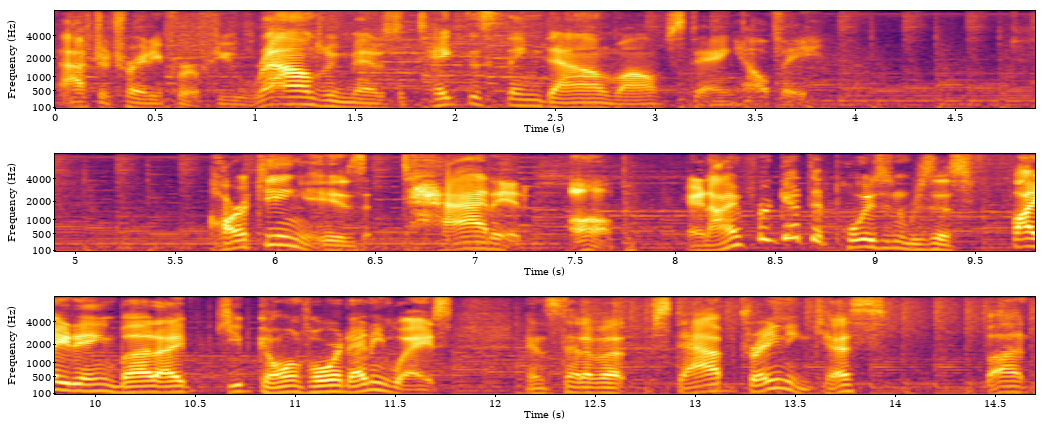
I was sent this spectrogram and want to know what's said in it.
After trading for a few rounds, we managed to take this thing down while staying healthy. Harking is tatted up, and I forget that poison resists fighting, but I keep going for it anyways, instead of a stab draining kiss. But,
